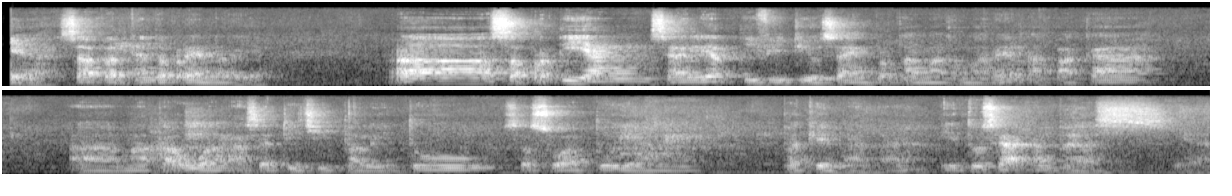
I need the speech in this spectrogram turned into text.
Ya, sahabat entrepreneur ya. Uh, seperti yang saya lihat di video saya yang pertama kemarin, apakah uh, mata uang aset digital itu sesuatu yang bagaimana itu saya akan bahas ya.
